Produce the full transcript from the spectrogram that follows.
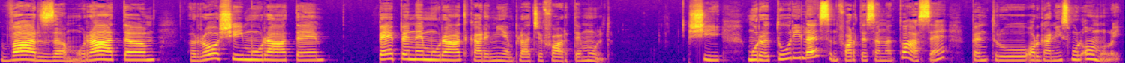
varză murată, roșii murate, pepene murat, care mie îmi place foarte mult. Și murăturile sunt foarte sănătoase pentru organismul omului.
